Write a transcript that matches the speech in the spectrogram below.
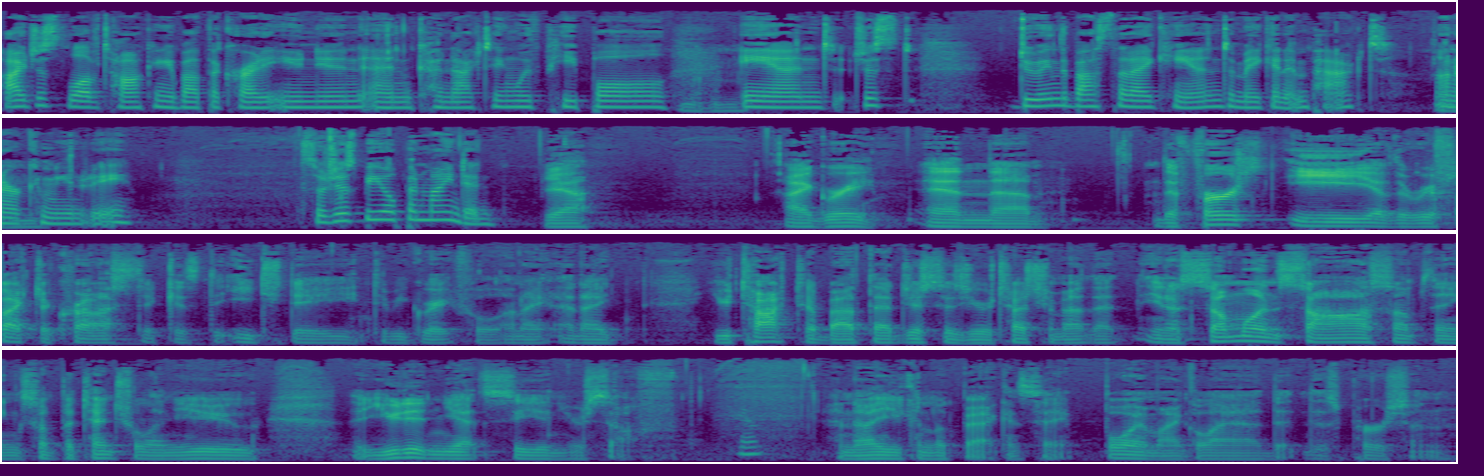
I just love talking about the credit union and connecting with people mm-hmm. and just doing the best that I can to make an impact on mm. our mm-hmm. community. So just be open minded. Yeah, I agree. And uh, the first E of the reflect acrostic is to each day to be grateful. And I, and I, you talked about that just as you were touching about that. You know, someone saw something, some potential in you that you didn't yet see in yourself. Yep. And now you can look back and say, boy, am I glad that this person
